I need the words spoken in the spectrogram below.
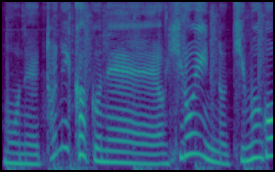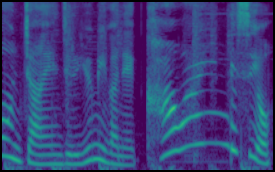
もうねとにかくねヒロインのキム・ゴンちゃん演じるユミがね可愛いんですよ。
